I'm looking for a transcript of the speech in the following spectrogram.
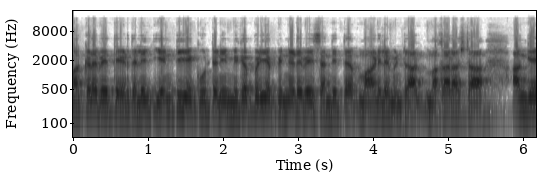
மக்களவைத் தேர்தலில் என்டிஏ கூட்டணி மிகப்பெரிய பின்னடைவை சந்தித்த மாநிலம் என்றால் மகாராஷ்டிரா. அங்கே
